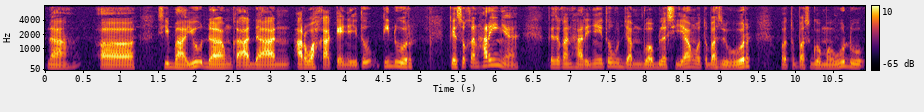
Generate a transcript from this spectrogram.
Nah uh, si Bayu dalam keadaan arwah kakeknya itu tidur keesokan harinya keesokan harinya itu jam 12 siang waktu pas zuhur waktu pas gue mau wudhu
